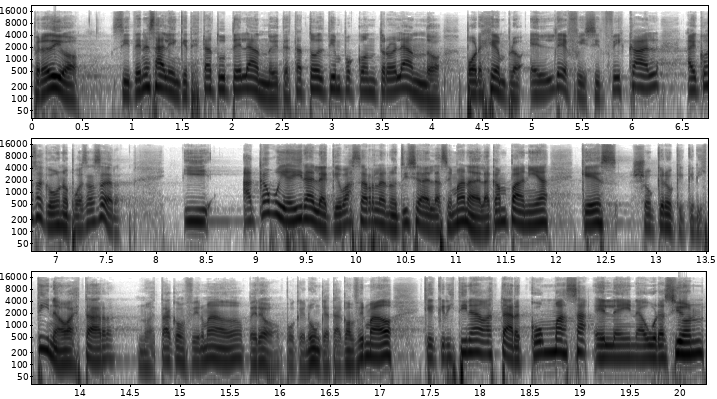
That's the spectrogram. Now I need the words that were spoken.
pero digo, si tenés a alguien que te está tutelando y te está todo el tiempo controlando, por ejemplo, el déficit fiscal, hay cosas que vos no puedes hacer. Y acá voy a ir a la que va a ser la noticia de la semana de la campaña, que es, yo creo que Cristina va a estar, no está confirmado, pero porque nunca está confirmado, que Cristina va a estar con masa en la inauguración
